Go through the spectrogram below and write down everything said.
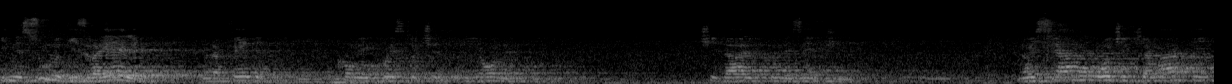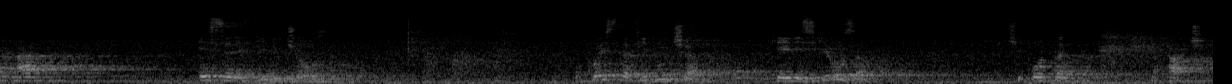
in nessuno di Israele una fede come in questo centurione, ci dà un esempio. Noi siamo oggi chiamati a essere fiduciosi. E questa fiducia che è rischiosa ci porta la pace.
